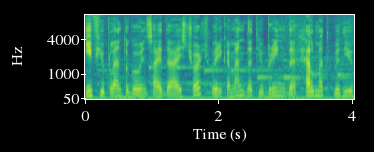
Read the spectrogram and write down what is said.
if you plan to go inside the ice church, we recommend that you bring the helmet with you.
